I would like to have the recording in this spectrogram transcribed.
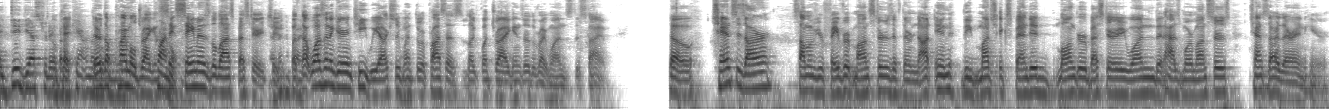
I did yesterday, but I can't remember. They're the when was. primal dragons, Primal. sa- same as the last bestiary too. but that wasn't a guarantee. We actually went through a process like what dragons are the right ones this time. So chances are some of your favorite monsters, if they're not in the much expanded, longer bestiary one that has more monsters, chances are they're in here.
